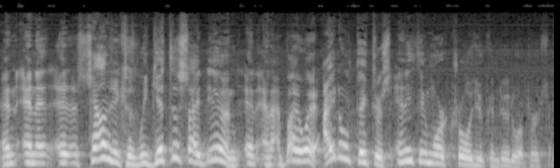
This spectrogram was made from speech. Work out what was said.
And, and, it, it's challenging because we get this idea, and, and, and by the way, I don't think there's anything more cruel you can do to a person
